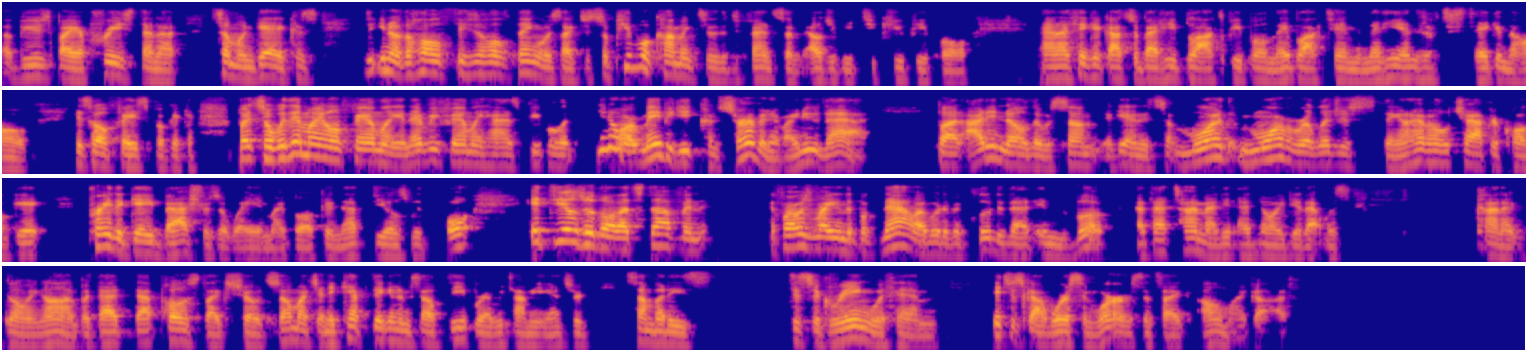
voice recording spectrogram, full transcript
abused by a priest than a someone gay. Because you know the whole the whole thing was like just so people coming to the defense of LGBTQ people. And I think it got so bad he blocked people and they blocked him, and then he ended up just taking the whole his whole Facebook account. But so within my own family, and every family has people that you know are maybe conservative. I knew that, but I didn't know there was some. Again, it's more more of a religious thing. And I have a whole chapter called "Gay Pray the Gay Bashers Away" in my book, and that deals with all. It deals with all that stuff. And if I was writing the book now, I would have included that in the book. At that time, I, didn't, had no idea that was kind of going on. But that that post like showed so much, and he kept digging himself deeper every time he answered somebody's disagreeing with him. It just got worse and worse. It's like, oh my god.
